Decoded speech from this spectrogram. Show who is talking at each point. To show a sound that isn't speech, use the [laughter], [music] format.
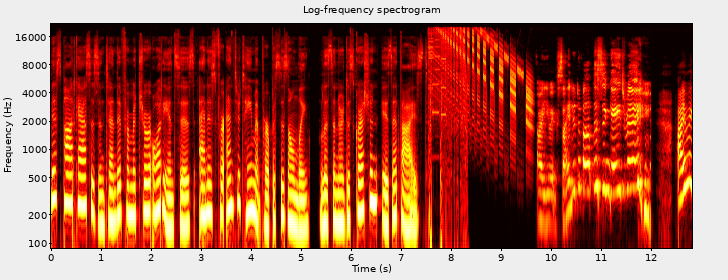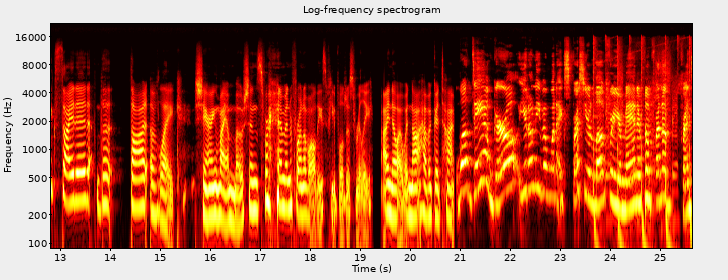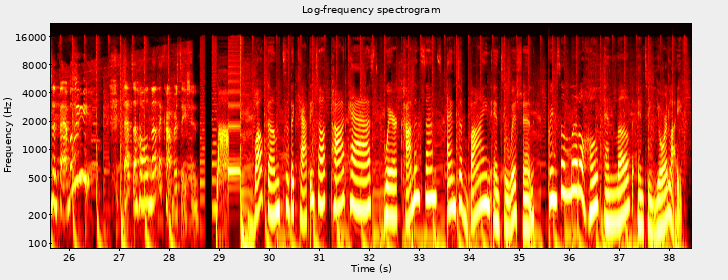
Speaker 1: This podcast is intended for mature audiences and is for entertainment purposes only. Listener discretion is advised.
Speaker 2: Are you excited about this engagement? [laughs]
Speaker 3: I'm excited. The thought of like sharing my emotions for him in front of all these people just really, I know I would not have a good time.
Speaker 2: Well, damn, girl. You don't even want to express your love for your man in front of friends and family? [laughs] That's a whole nother conversation.
Speaker 1: Welcome to the Kathy Talk podcast, where common sense and divine intuition brings a little hope and love into your life.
